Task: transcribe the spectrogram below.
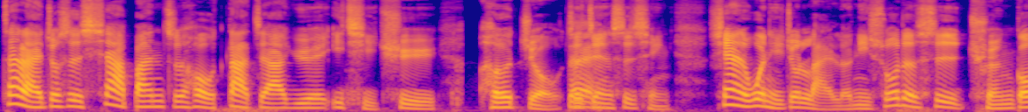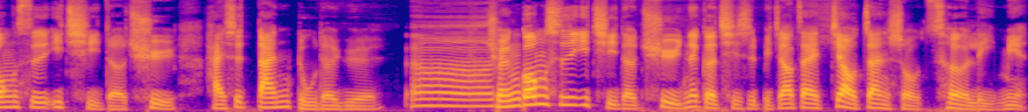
再来就是下班之后大家约一起去喝酒这件事情，现在的问题就来了，你说的是全公司一起的去，还是单独的约？嗯，全公司一起的去，那个其实比较在教战手册里面，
